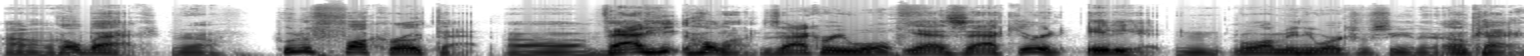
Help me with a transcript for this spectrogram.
I don't know. Go back. Yeah. Who the fuck wrote that? Uh, That he hold on. Zachary Wolf. Yeah, Zach, you're an idiot. Mhm. Well, I mean, he works for CNN. Okay.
